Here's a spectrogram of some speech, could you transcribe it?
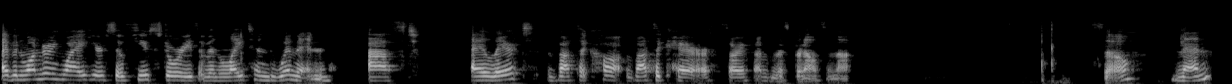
I've been wondering why I hear so few stories of enlightened women asked Eilert Vataker. Sorry if I'm mispronouncing that. So, men?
